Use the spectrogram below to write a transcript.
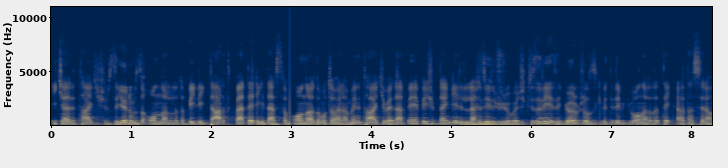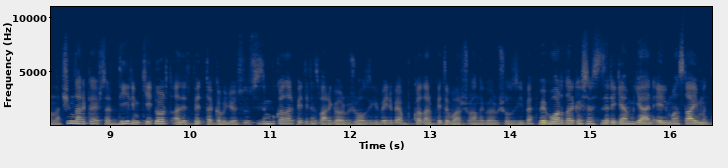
iki adet takipçimiz de yanımızda. Onlarla da birlikte artık ben nereye gidersem onlar da muhtemelen beni takip eder ve peşimden gelirler diye düşünüyorum açıkçası. Neyse görmüş olduğunuz gibi dediğim gibi onlara da tekrardan selamlar. Şimdi arkadaşlar diyelim ki 4 adet pet takabiliyorsunuz. Sizin bu kadar petiniz var görmüş olduğunuz gibi. Benim bu kadar petim var şu anda görmüş olduğunuz gibi. Ve bu arada arkadaşlar sizlere gem yani elmas diamond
